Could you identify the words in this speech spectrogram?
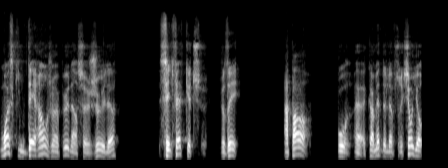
Moi, ce qui me dérange un peu dans ce jeu-là, c'est le fait que tu. Je veux dire, à part pour euh, commettre de l'obstruction, il n'y a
